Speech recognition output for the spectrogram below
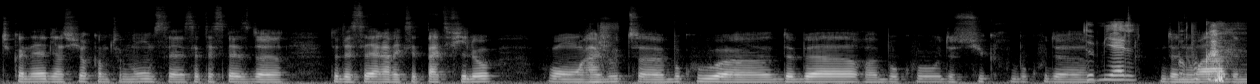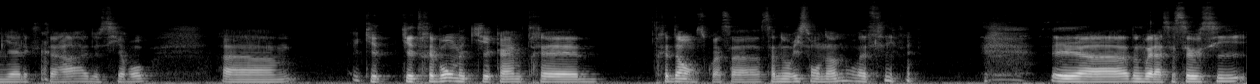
tu connais bien sûr comme tout le monde, cette espèce de, de dessert avec cette pâte phyllo où on rajoute euh, beaucoup euh, de beurre, euh, beaucoup de sucre, beaucoup de De miel. de noix, de miel, etc., et de sirop, euh, qui est, qui est très bon, mais qui est quand même très, très dense, quoi. Ça, ça nourrit son homme, on va dire. Et euh, donc voilà, ça c'est aussi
